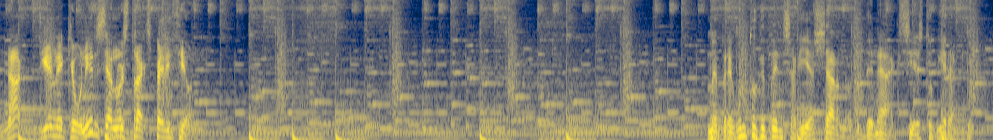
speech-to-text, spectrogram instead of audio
Nack tiene que unirse a nuestra expedición. Me pregunto qué pensaría Charlotte de Nack si estuviera aquí.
